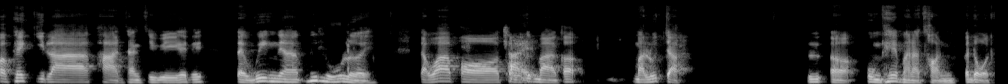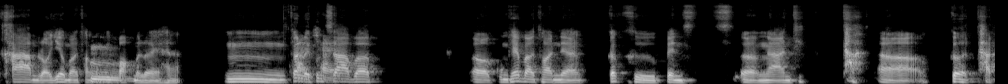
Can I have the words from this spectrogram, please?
ประเภทกีฬาผ่านทางทีวีแค่นี้ แต่วิ่งเนี่ยไม่รู้เลย แต่ว่าพอโตใช่ขึ้นมาก็มารู้จักเอ่อ กรุงเทพมาราธอนกระโดดข้ามรอยัลมาราธอนของพี่ป๊อกมาเลยฮะ อืม ก็เลยเพิ่งทราบว่าเอ่อกรุงเทพมาราธอนเนี่ยก็คือเป็นเอ่องานที่ถะเอ่อเกิดถัด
